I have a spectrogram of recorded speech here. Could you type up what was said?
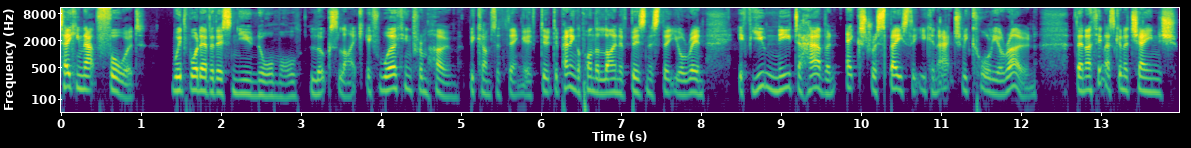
taking that forward with whatever this new normal looks like if working from home becomes a thing if depending upon the line of business that you're in if you need to have an extra space that you can actually call your own then i think that's going to change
